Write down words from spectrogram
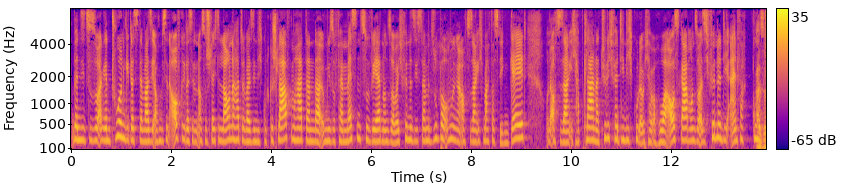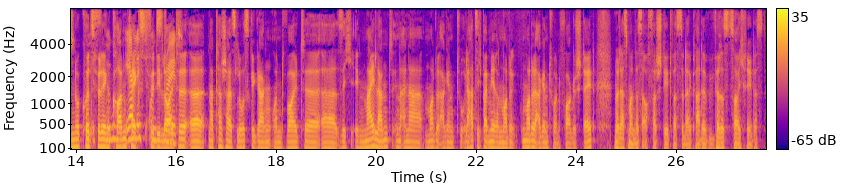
wenn sie zu so Agenturen geht, dass sie dann war sie auch ein bisschen aufgeregt, dass sie dann auch so schlechte Laune hatte, weil sie nicht gut geschlafen hat, dann da irgendwie so vermessen zu werden und so. Aber ich finde, sie ist damit super umgegangen, auch zu sagen, ich mache das wegen Geld und auch zu sagen, ich habe klar, natürlich verdiene ich gut, aber ich habe auch hohe Ausgaben und so. Also ich finde die einfach gut. Also nur kurz Die für den Kontext für die straight. Leute. Äh, Natascha ist losgegangen und wollte äh, sich in Mailand in einer Modelagentur oder hat sich bei mehreren Model, Modelagenturen vorgestellt. Nur, dass man das auch versteht, was du da gerade wirres Zeug redest.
